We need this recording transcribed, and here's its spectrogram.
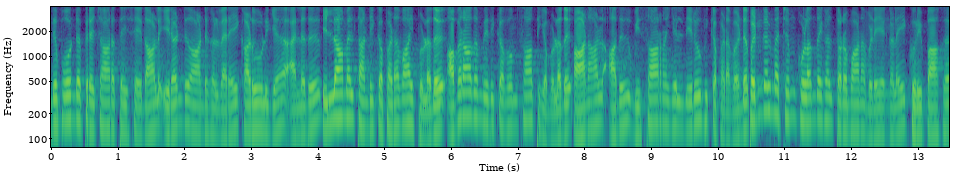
இதுபோன்ற பிரச்சாரத்தை செய்தால் இரண்டு ஆண்டுகள் வரை கடூழிய அல்லது இல்லாமல் தண்டிக்கப்பட வாய்ப்புள்ளது. அபராதம் விதிக்கவும் சாத்தியமுள்ளது. ஆனால் அது விசாரணையில் நிரூபிக்கப்பட வேண்டும். பெண்கள் மற்றும் குழந்தைகள் தொடர்பான விடயங்களை குறிப்பாக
